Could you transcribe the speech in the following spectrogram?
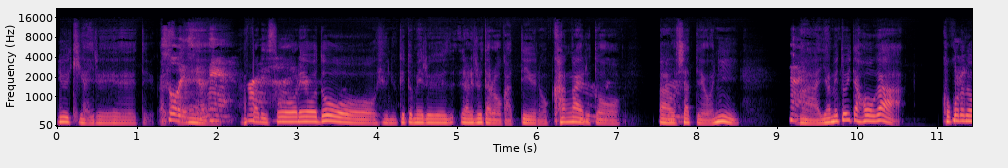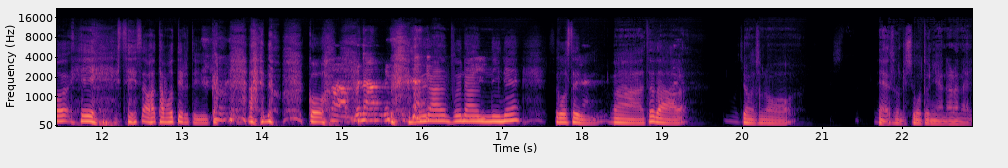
勇気がいるというか、ね、そうですよね。やっぱりそれをどういうふうに受け止められるだろうかっていうのを考えると、まあ、おっしゃったように、はい。まあ、やめといた方が、心の平静さは保てるというか、あの、こまあ、無難です。う、無難、無難にね、過ごせる。はい。まあ、ただ、はい。もちろん、その、ね、その仕事にはならない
